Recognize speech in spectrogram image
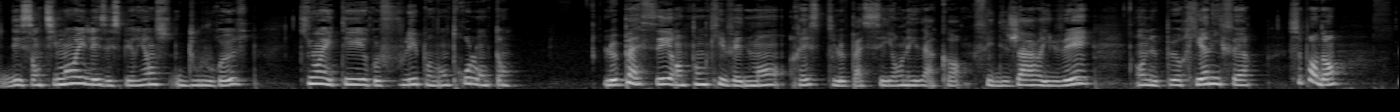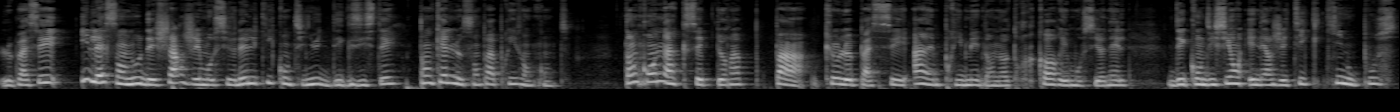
des sentiments et les expériences douloureuses qui ont été refoulées pendant trop longtemps. Le passé en tant qu'événement reste le passé, on est d'accord. C'est déjà arrivé, on ne peut rien y faire. Cependant, le passé, il laisse en nous des charges émotionnelles qui continuent d'exister tant qu'elles ne sont pas prises en compte. Tant qu'on n'acceptera pas que le passé a imprimé dans notre corps émotionnel des conditions énergétiques qui nous poussent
